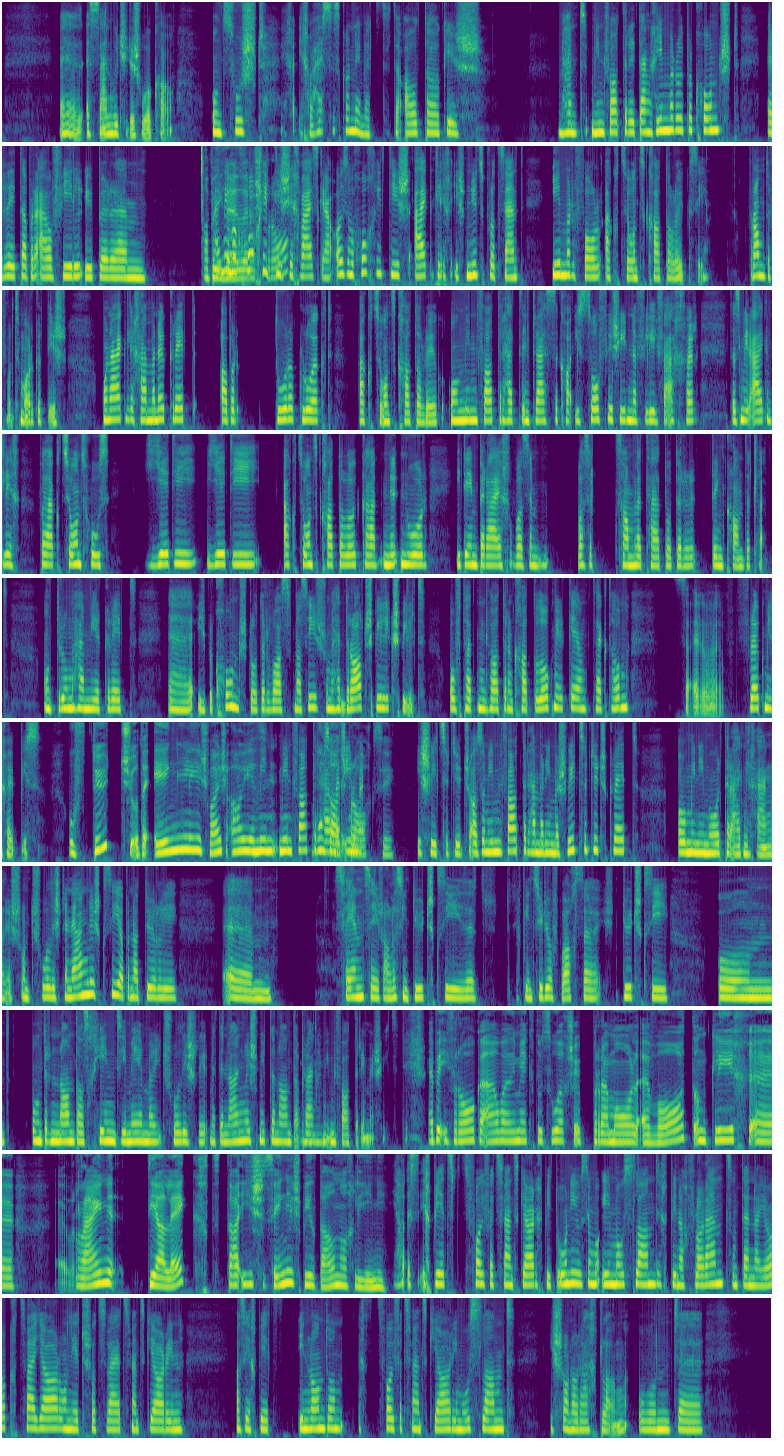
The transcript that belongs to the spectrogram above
äh, ein Sandwich in der Schule gehabt. Und sonst, ich, ich weiß es gar nicht mehr. Der Alltag ist, wir haben, mein Vater redet eigentlich immer über Kunst. Er redet aber auch viel über ähm, aber in welcher Küchentisch, ich weiß genau, unser Küchentisch eigentlich ist 90 Prozent immer voll Aktionskatalog gewesen. Vor allem zum Morgentisch. Und eigentlich haben wir nicht geredet, aber durchgeschaut, Aktionskatalog. Und mein Vater hat Interesse gehabt in so verschiedenen vielen Fächern, dass wir eigentlich von Aktionshaus jede, jede Aktionskatalog hatten, nicht nur in dem Bereich, was er, was er gesammelt hat oder den gehandelt hat. Und darum haben wir geredet äh, über Kunst oder was, was ist. Und wir haben Ratspiele gespielt. Oft hat mein Vater einen Katalog mir gegeben und gesagt, Tom, äh, frag mich etwas. Auf Deutsch oder Englisch, weißt du, oh, mein, mein Vater hat immer in Schweizerdeutsch. Also mit meinem Vater haben wir immer Schweizerdeutsch geredet und meine Mutter eigentlich Englisch. Und die Schule war dann Englisch, gewesen, aber natürlich ähm, das Fernsehen war alles in Deutsch. Gewesen. Ich bin in Zürich aufgewachsen, war Deutsch. Gewesen. Und untereinander als Kind, je mehr man in die Schule ist, redet man dann Englisch miteinander, aber eigentlich mit meinem Vater immer Schweizerdeutsch. Eben, ich frage auch, weil ich merke, du suchst mal ein Wort und gleich äh, rein Dialekt, da ist, das Englisch spielt auch noch kleine. Ja, ich bin jetzt 25 Jahre, ich bin die Uni im Ausland, ich bin nach Florenz und dann New York zwei Jahre und jetzt schon 22 Jahre in, also ich bin jetzt in London, 25 Jahre im Ausland, ist schon noch recht lang und äh,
